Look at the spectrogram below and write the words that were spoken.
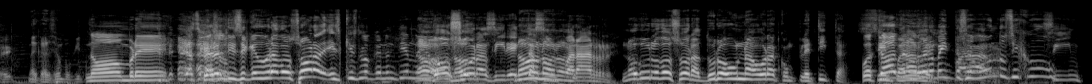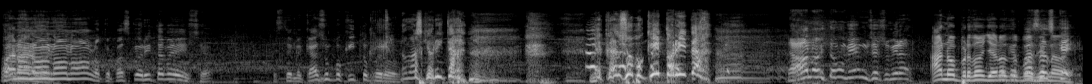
Eh. Me cansé un poquito. No, hombre. Ya se Pero él dice que dura dos horas. Es que es lo que no entiendo. yo. dos no, horas directas no, no, sin no. parar. No duro dos horas, duro una hora completita. Pues sin acabas de durar 20 segundos, hijo. Sin No, parar. no, no, no, no. Lo que pasa es que ahorita me, o sea, este, me canso un poquito, pero. No más que ahorita. Me canso un poquito ahorita. No, no, estamos bien, muchachos. Mira, Ah, no, perdón, ya no lo te que puedo pasa decir es nada. que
